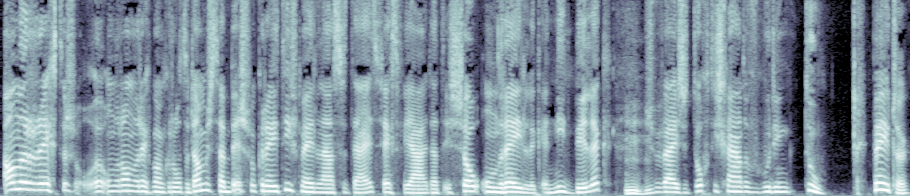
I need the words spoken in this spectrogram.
Andere rechters, eh, onder andere rechtbank Rotterdam... is daar best wel creatief mee de laatste tijd. Zegt van ja, dat is zo onredelijk en niet billig. Mm -hmm. Dus we wijzen toch die schadevergoeding toe. Peter,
